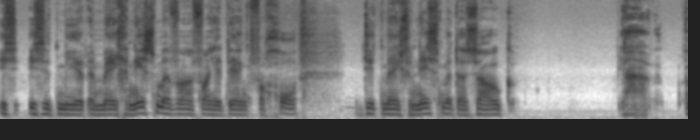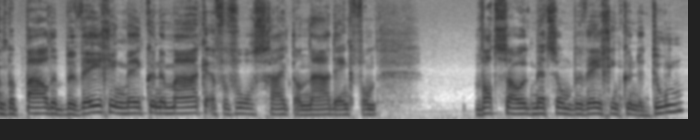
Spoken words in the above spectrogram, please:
is, is het meer een mechanisme waarvan je denkt van... goh, dit mechanisme, daar zou ik ja, een bepaalde beweging mee kunnen maken. En vervolgens ga ik dan nadenken van... wat zou ik met zo'n beweging kunnen doen...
